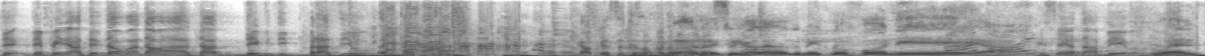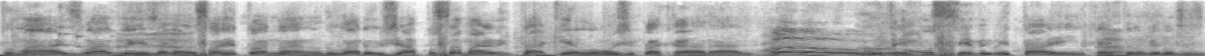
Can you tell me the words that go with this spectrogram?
De- depende, às vezes dá uma, dá uma da David Brasil. Cabeça de lâmpada Boa noite, galera do microfone. Isso aí já tá bêbado. O Wellington mais uma vez, agora só retornando, do Guarujá pro Samaritá, que é longe pra caralho. Puta, é impossível imitar, hein? Caetano Veloso.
